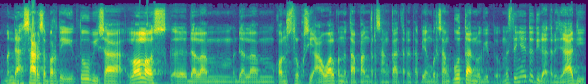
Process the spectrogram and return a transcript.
mendasar seperti itu bisa lolos ke dalam dalam konstruksi awal penetapan tersangka terhadap yang bersangkutan begitu. Mestinya itu tidak terjadi.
